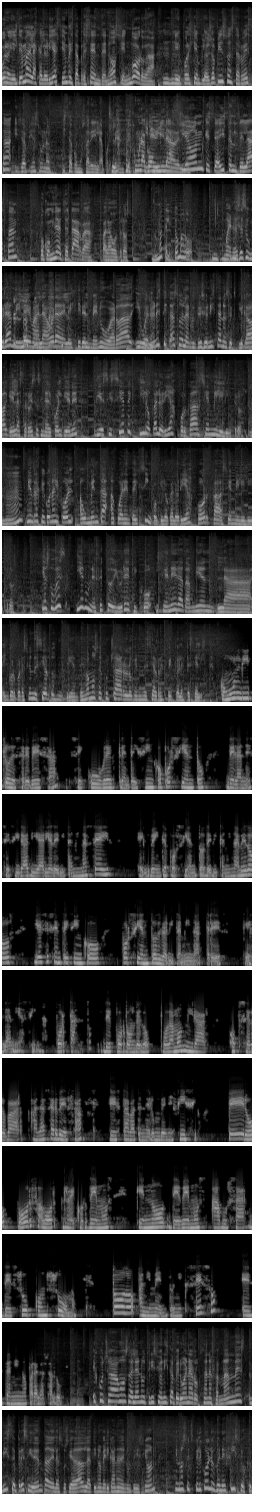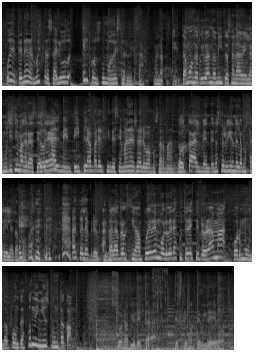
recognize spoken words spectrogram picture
Bueno, y el tema de las calorías siempre está presente, ¿no? Si engorda. Eh, por ejemplo, yo pienso en cerveza y ya pienso en una pizza con mozzarella, por ejemplo. Es como una combinación que se ahí se entrelazan o comida chatarra para otros. ¿Nos mata el estómago? Bueno, ese es un gran dilema a la hora de elegir el menú, ¿verdad? Y bueno, en este caso la nutricionista nos explicaba que la cerveza sin alcohol tiene 17 kilocalorías por cada 100 mililitros, mientras que con alcohol aumenta a 45 kilocalorías por cada 100 mililitros. Y a su vez tiene un efecto diurético y genera también la incorporación de ciertos nutrientes. Vamos a escuchar lo que nos decía al respecto el especialista. Con un litro de cerveza se cubre el 35% de la necesidad diaria de vitamina 6, el 20% de vitamina B2 y el 65% de la vitamina 3, que es la niacina. Por tanto, de por donde lo podamos mirar, observar a la cerveza, esta va a tener un beneficio. Pero, por favor, recordemos que no debemos abusar de su consumo. Todo alimento en exceso es dañino para la salud. Escuchábamos a la nutricionista peruana Roxana Fernández, vicepresidenta de la Sociedad Latinoamericana de Nutrición, quien nos explicó los beneficios que puede tener a nuestra salud el consumo de cerveza. Bueno, estamos derribando mitos, Anabela. Muchísimas gracias. ¿eh? Totalmente. Y plan para el fin de semana ya lo vamos armando. Totalmente. No se olviden de la mozzarella tampoco. Hasta la próxima. Hasta la próxima. Pueden volver a escuchar este programa por mundo.sputniknews.com. Zona Violeta, desde Montevideo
